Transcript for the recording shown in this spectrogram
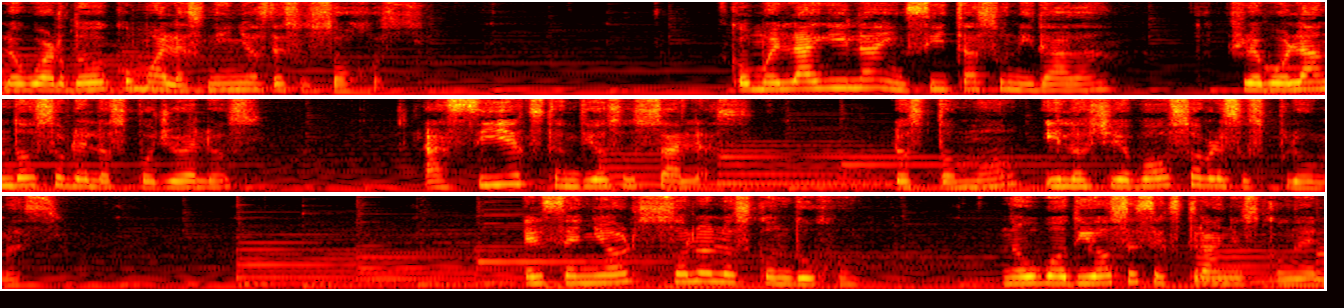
lo guardó como a las niñas de sus ojos. Como el águila incita su nidada, revolando sobre los polluelos, así extendió sus alas, los tomó y los llevó sobre sus plumas. El Señor solo los condujo, no hubo dioses extraños con él.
